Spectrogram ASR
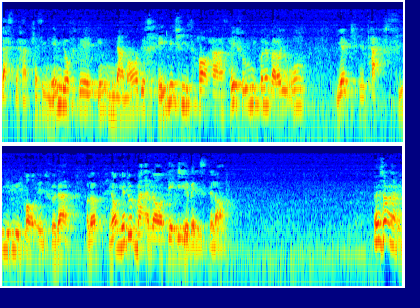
دست هر کسی نمیفته این نماد خیلی چیزها هست. هی شروع می‌کنه برای اون یک تفسیری قائل شدن. حالا اینا هم یه جور معنا دهیه به اصطلاح. انسان همین.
